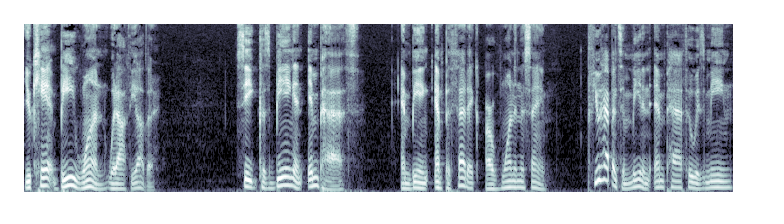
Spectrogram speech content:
You can't be one without the other. See, because being an empath and being empathetic are one and the same. If you happen to meet an empath who is mean,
